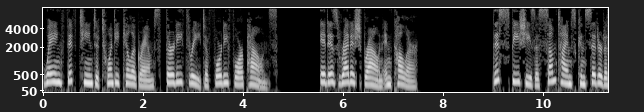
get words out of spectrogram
weighing 15 to 20 kilograms, 33 to 44 pounds. It is reddish-brown in color. This species is sometimes considered a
